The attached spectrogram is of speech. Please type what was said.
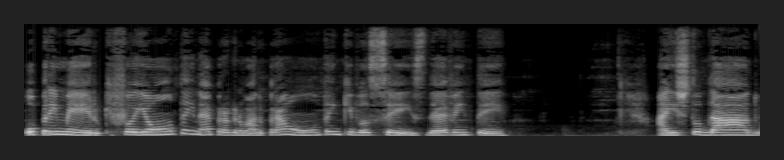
O primeiro, que foi ontem, né, programado para ontem, que vocês devem ter aí estudado,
